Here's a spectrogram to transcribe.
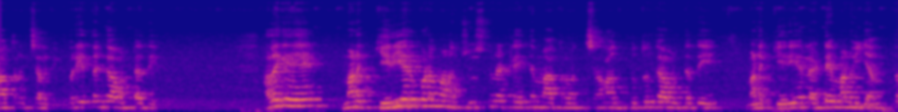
మాత్రం చాలా విపరీతంగా ఉంటుంది. అలాగే మన కెరియర్ కూడా మనం చూసుకున్నట్లయితే మాత్రం చాలా అద్భుతంగా ఉంటుంది. మన కెరియర్ అంటే మనం ఎంత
